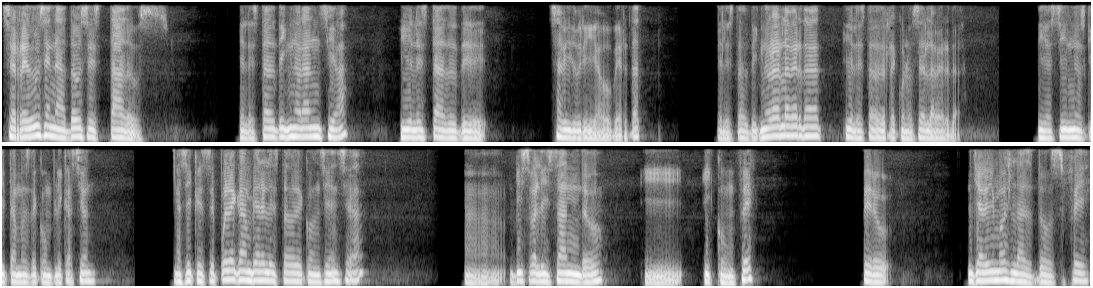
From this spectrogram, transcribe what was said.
se reducen a dos estados, el estado de ignorancia y el estado de sabiduría o verdad. El estado de ignorar la verdad y el estado de reconocer la verdad. Y así nos quitamos de complicación. Así que se puede cambiar el estado de conciencia ah, visualizando y, y con fe. Pero ya vimos las dos fe.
